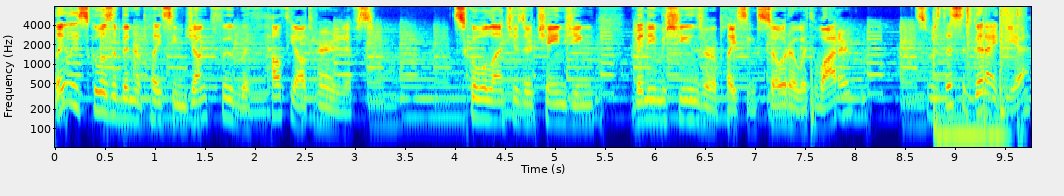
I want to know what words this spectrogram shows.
Lately, schools have been replacing junk food with healthy alternatives. School lunches are changing, vending machines are replacing soda with water. So, is this a good idea?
